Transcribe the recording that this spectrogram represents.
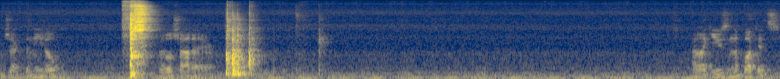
Inject the needle, little shot of air. I like using the buckets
